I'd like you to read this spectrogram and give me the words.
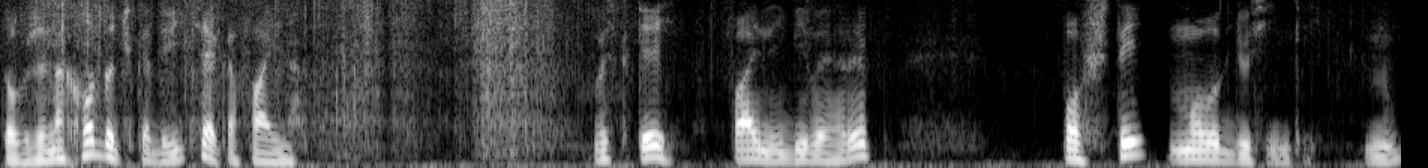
То вже находочка, дивіться, яка файна. Ось такий файний білий гриб. Пошти молодюсінький. Ну,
